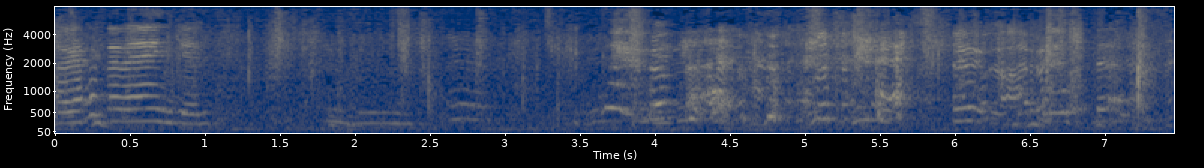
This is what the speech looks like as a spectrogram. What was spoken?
Agárrate de Angel. Agárrate.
